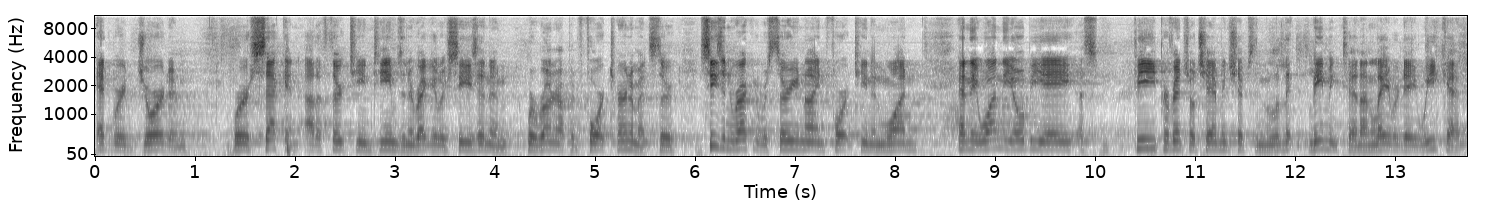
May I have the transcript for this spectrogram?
Edward Jordan. We're second out of 13 teams in the regular season, and we're runner-up in four tournaments. Their season record was 39, 14, and 1, and they won the OBA uh, B Provincial Championships in Le Leamington on Labor Day weekend.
